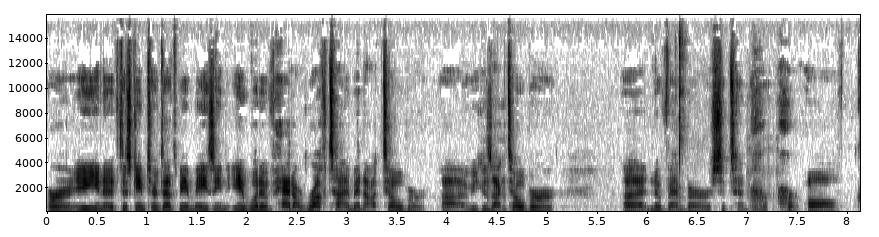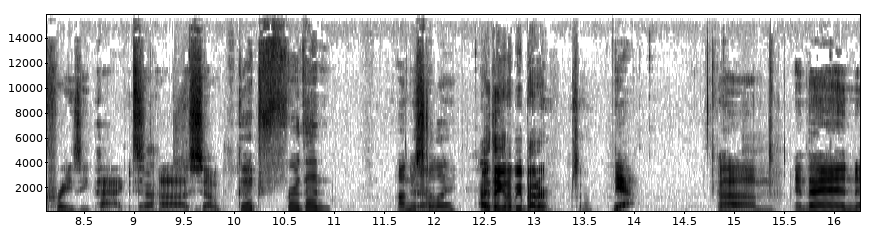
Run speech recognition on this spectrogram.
or you know, if this game turns out to be amazing, it would have had a rough time in October uh, because Mm-hmm. October, uh, November, September are all crazy packed. Yeah. Uh, so good for them on this Yeah. delay. I think it'll be better. So Yeah. Um, and then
